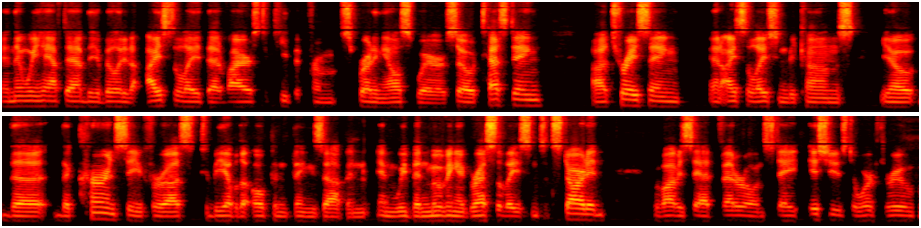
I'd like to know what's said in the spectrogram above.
And then we have to have the ability to isolate that virus to keep it from spreading elsewhere. So testing, uh, tracing, and isolation becomes you know the the currency for us to be able to open things up. And and we've been moving aggressively since it started. We've obviously had federal and state issues to work through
